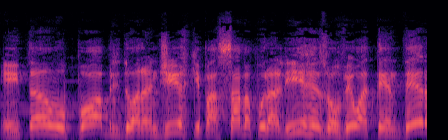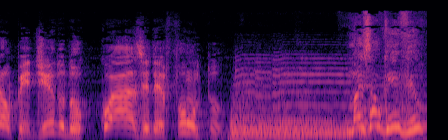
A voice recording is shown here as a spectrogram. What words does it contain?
Então o pobre do Arandir que passava por ali resolveu atender ao pedido do quase defunto. Mas alguém viu.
